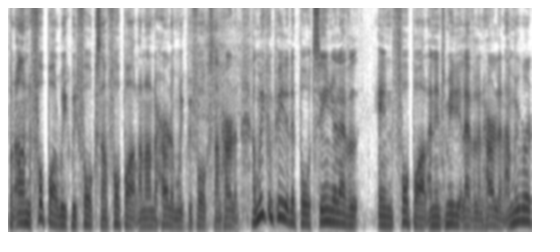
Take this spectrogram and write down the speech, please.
But on the football week, we'd focus on football, and on the hurling week, we focused on hurling. And we competed at both senior level in football and intermediate level in hurling. And we were,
